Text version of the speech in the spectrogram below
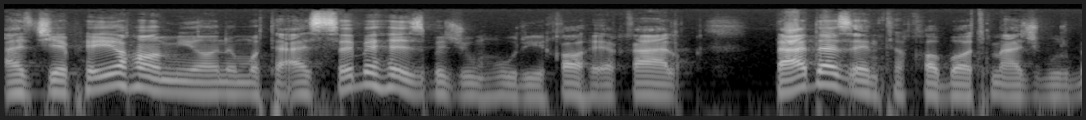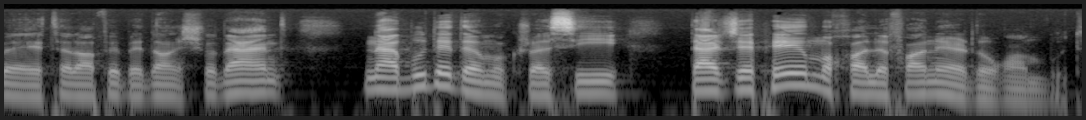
از جبهه حامیان متعصب حزب جمهوری خواه خلق بعد از انتخابات مجبور به اعتراف بدان شدند نبود دموکراسی در جبهه مخالفان اردوغان بود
